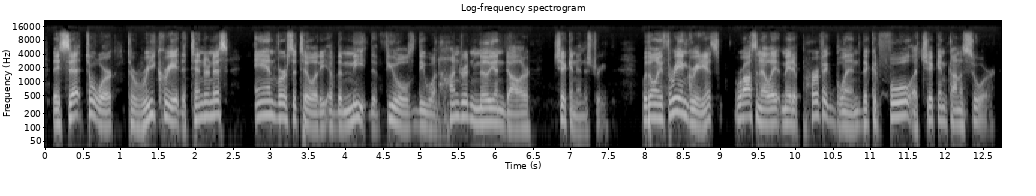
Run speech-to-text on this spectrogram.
They set to work to recreate the tenderness and versatility of the meat that fuels the $100 million chicken industry. With only three ingredients, Ross and Elliot made a perfect blend that could fool a chicken connoisseur.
